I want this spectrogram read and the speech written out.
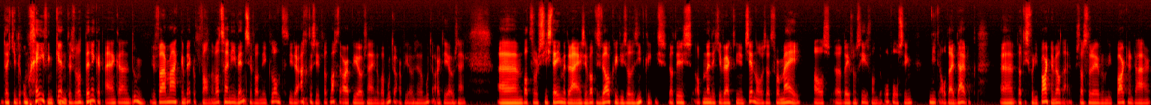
dat je de omgeving kent. Dus wat ben ik uiteindelijk aan het doen? Dus waar maak ik een backup van? En wat zijn die wensen van die klant die erachter zit? Wat mag de RPO zijn? Of wat moet de RPO zijn? Wat moet de RTO zijn? Ehm, wat voor systemen draaien ze? Wat is wel kritisch? Wat is niet kritisch? Dat is op het moment dat je werkt in een channel, is dat voor mij als uh, leverancier van de oplossing niet altijd duidelijk. Uh, dat is voor die partner wel duidelijk. Dus dat is de reden om die partner daar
